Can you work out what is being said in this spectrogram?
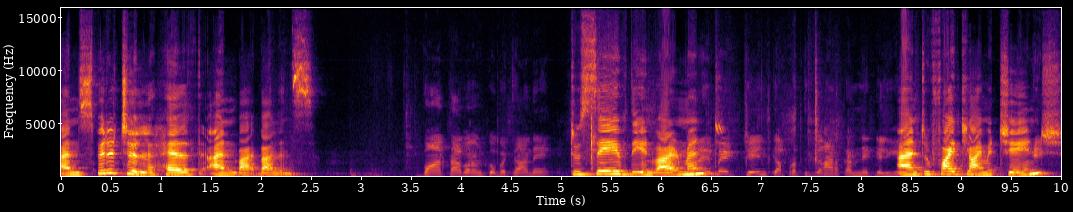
and spiritual health and ba balance. To save the environment and to fight climate change,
